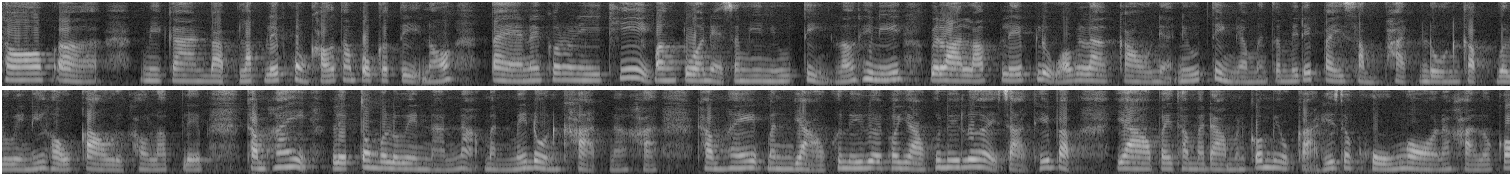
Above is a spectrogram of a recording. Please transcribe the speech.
ชอบเออ มีการแบบรับเล็บของเขาตามปกติเนาะแต่ในกรณีที่บางตัวเนี่ยจะมีนิ้วติ่ง แล้วทีนี้เวลารับเล็บหรือว่าเวลาเกาเนี่ยนิ้วติ่งเนี่ยมันจะไม่ได้ไปสัมผัสโดนกับบริเวณที่เขาเกาหรือเขารับเล็บทำให้เล็บตรงบริเวณนั้นอะมันไม่โดนขัดนะคะทำให้มันยาวขึ้นเรื่อยๆพอยาวขึ้นเรื่อยๆ จากที่แบบยาวไปธรรมดามันก็มีโอกาสที่จะโค้งงอนะคะ แล้วก็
